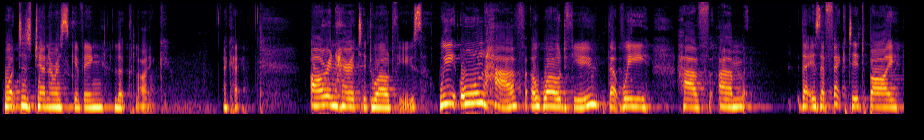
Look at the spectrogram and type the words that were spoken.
what does generous giving look like? Okay. Our inherited worldviews. We all have a worldview that we have. Um, that is affected by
